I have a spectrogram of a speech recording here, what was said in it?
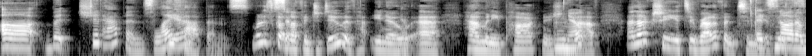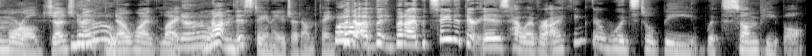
uh, but shit happens. Life Yeah. happens. well, it's got nothing to do with you know uh, how many partners you Nope. have, and actually, it's irrelevant to me. It's not a moral judgment. No. No, one like No. not in this day and age. I don't think. Well, but uh, but but I would say that there is, however, I think there would still be with some people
